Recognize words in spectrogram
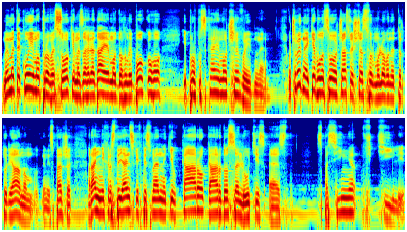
Ми метикуємо про високе, ми заглядаємо до глибокого і пропускаємо очевидне. Очевидне, яке було свого часу ще сформульоване Тертуліаном, одним із перших ранніх християнських письменників Каро Кардо Салютіс Ест. Спасіння в тілі.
